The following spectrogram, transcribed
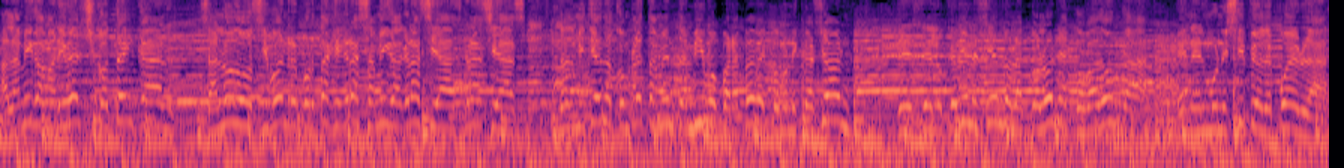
A la amiga Maribel Chicotencal, saludos y buen reportaje. Gracias, amiga, gracias, gracias. Transmitiendo completamente en vivo para PB Comunicación desde lo que viene siendo la colonia Covadonga en el municipio de Puebla.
